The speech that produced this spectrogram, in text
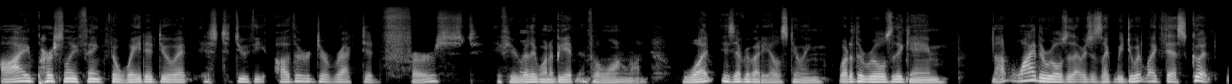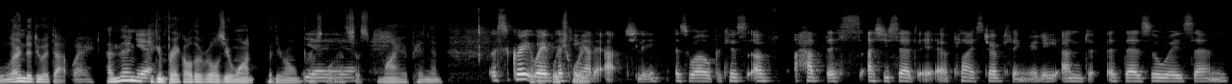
I personally think the way to do it is to do the other directed first if you hmm. really want to be it for the long run. What is everybody else doing? What are the rules of the game? Not why the rules are that way, just like we do it like this. Good. Learn to do it that way. And then yeah. you can break all the rules you want with your own personal. Yeah, yeah, That's just my opinion. It's a great way of looking way. at it actually as well, because I've had this, as you said, it applies to everything really. And uh, there's always um,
